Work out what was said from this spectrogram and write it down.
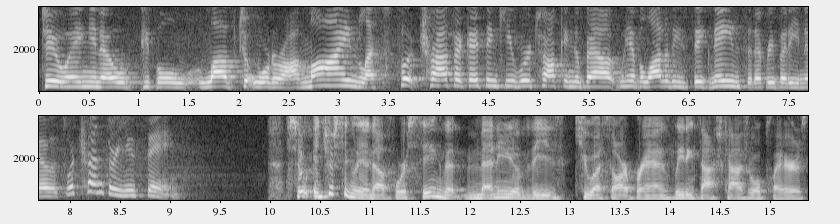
doing. You know, people love to order online, less foot traffic, I think you were talking about. We have a lot of these big names that everybody knows. What trends are you seeing? So interestingly enough, we're seeing that many of these QSR brands, leading fast casual players,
